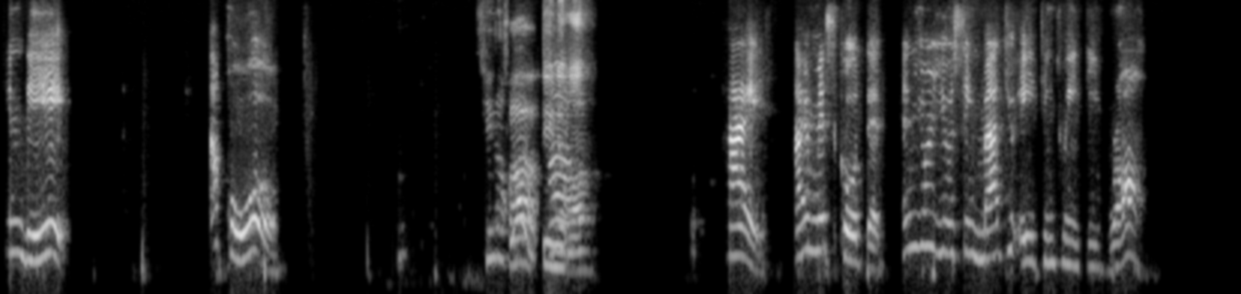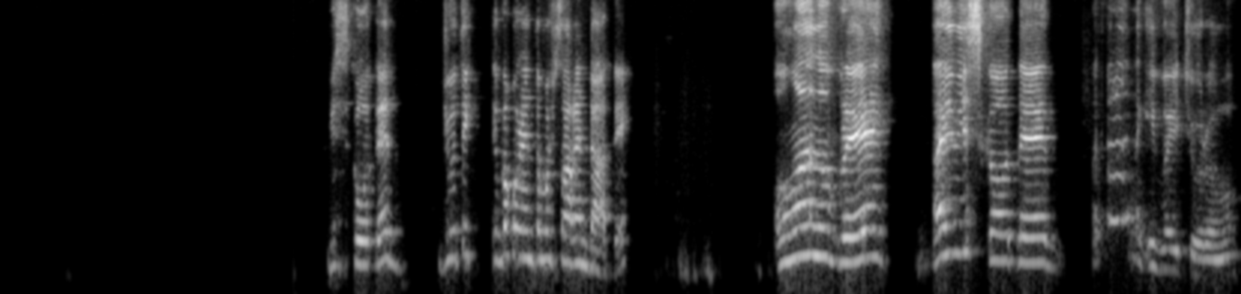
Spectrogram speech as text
Hindi. Ako. Sino ka? Sino ka? Hi, I misquoted and you're using Matthew 18:20 wrong. Misquoted? Jutik, di ba kurento mo siya sa akin dati? Oo nga no, pre. I misquoted. Ba't parang nag-iba yung tsura mo?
